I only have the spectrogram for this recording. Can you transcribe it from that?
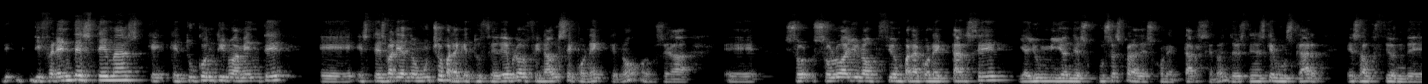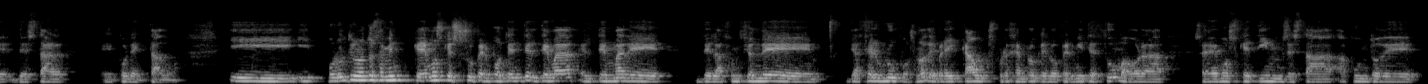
diferentes temas que, que tú continuamente eh, estés variando mucho para que tu cerebro al final se conecte, ¿no? O sea, eh, solo hay una opción para conectarse y hay un millón de excusas para desconectarse, ¿no? Entonces tienes que buscar esa opción de, estar eh, conectado. Y, por último, nosotros también creemos que es súper potente el tema, el tema de, la función de, hacer grupos, ¿no? De breakouts, por ejemplo, que lo permite Zoom. Ahora sabemos que Teams está a punto de,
